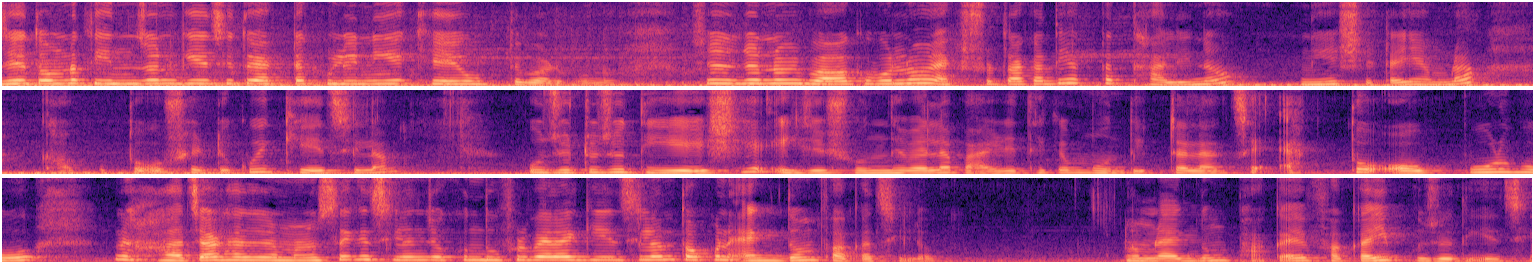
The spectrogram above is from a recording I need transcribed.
যেহেতু আমরা তিনজন গিয়েছি, তো একটা খুলে নিয়ে খেয়ে উঠতে পারব না। সেই জন্য আমি বাবাকে বললাম, একশো টাকা দিয়ে একটা থালি নাও, নিয়ে সেটাই আমরা খাব। তো সেটুকুই খেয়েছিলাম। পুজো টুজো দিয়ে এসে এই যে সন্ধেবেলা বাইরে থেকে মন্দিরটা লাগছে, এত অপূর্ব। মানে হাজার হাজার মানুষ দেখেছিলেন যখন দুপুরবেলা গিয়েছিলাম, তখন একদম ফাঁকা ছিল। আমরা একদম ফাঁকায় ফাঁকাই পুজো দিয়েছি।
